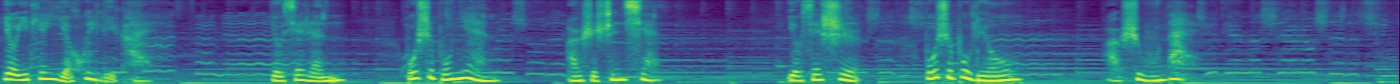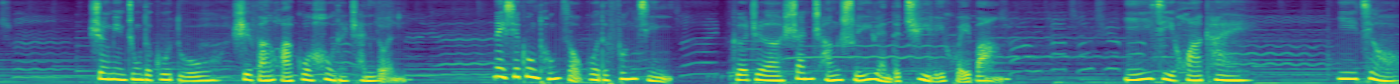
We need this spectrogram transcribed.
有一天也会离开。有些人不是不念，而是深陷。有些事，不是不留，而是无奈。生命中的孤独，是繁华过后的沉沦。那些共同走过的风景，隔着山长水远的距离回望，一季花开，依旧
